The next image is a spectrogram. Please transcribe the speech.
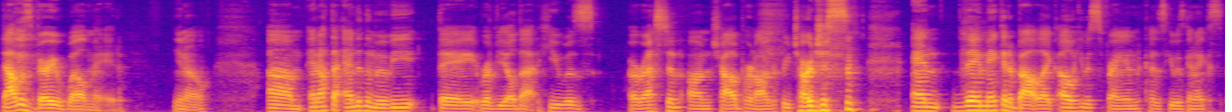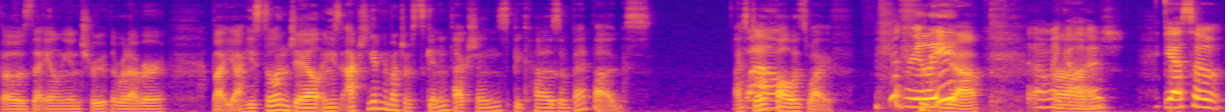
that was very well made, you know. Um and at the end of the movie they reveal that he was arrested on child pornography charges. and they make it about like, oh, he was framed because he was gonna expose the alien truth or whatever. But yeah, he's still in jail and he's actually getting a bunch of skin infections because of bed bugs. I still Wow. follow his wife. really? Yeah. Oh my Um, gosh. Yeah, so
